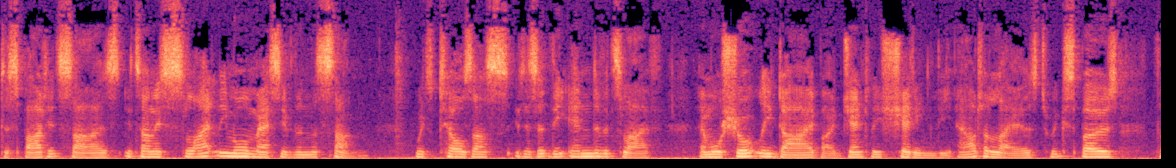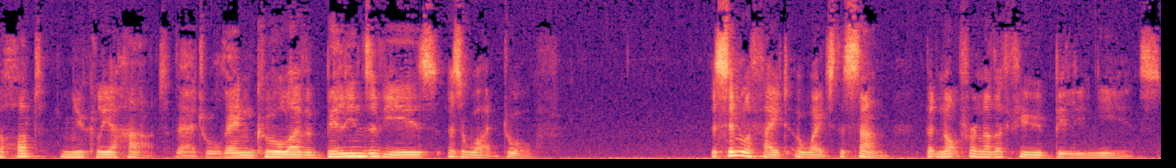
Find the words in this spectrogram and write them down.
Despite its size, it's only slightly more massive than the Sun, which tells us it is at the end of its life and will shortly die by gently shedding the outer layers to expose the hot nuclear heart that will then cool over billions of years as a white dwarf. A similar fate awaits the Sun, but not for another few billion years.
